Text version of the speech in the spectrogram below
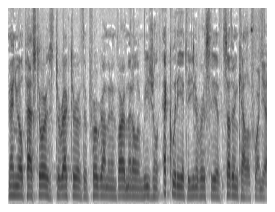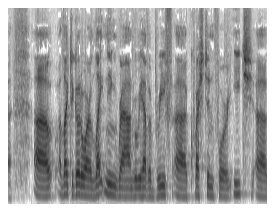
Manuel Pastor is director of the program in environmental and regional equity at the University of Southern California. Uh, I'd like to go to our lightning round where we have a brief uh, question for each uh,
